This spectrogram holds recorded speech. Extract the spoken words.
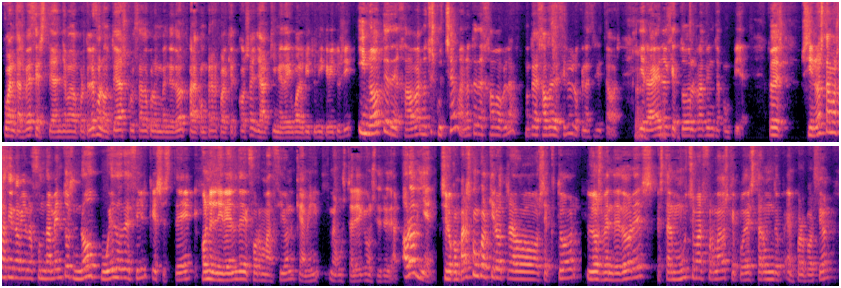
¿Cuántas veces te han llamado por teléfono o te has cruzado con un vendedor para comprar cualquier cosa? Ya aquí me da igual B2B que B2C. Y no te dejaba, no te escuchaba, no te dejaba hablar, no te dejaba decirle lo que necesitabas. Claro. Y era él el que todo el rato interrumpía. Entonces, si no estamos haciendo bien los fundamentos, no puedo decir que se esté con el nivel de formación que a mí me gustaría que considero ideal. Ahora bien, si lo comparas con cualquier otro sector, los vendedores están mucho más formados que puede estar un en proporción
